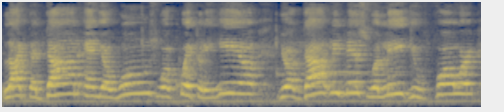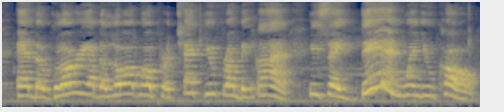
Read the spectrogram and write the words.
like the dawn and your wounds will quickly heal. Your godliness will lead you forward and the glory of the Lord will protect you from behind. He said, then when you call,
